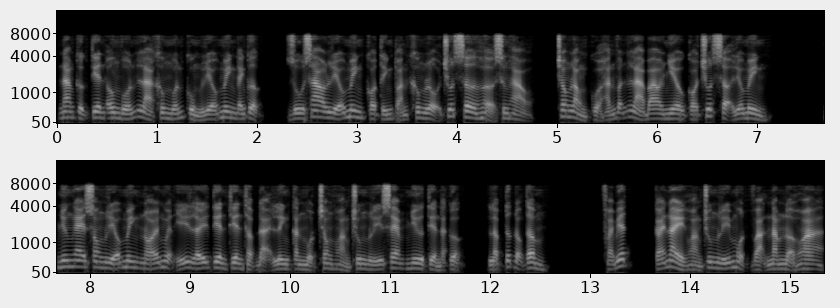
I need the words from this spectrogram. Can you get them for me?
Nam cực tiên ông vốn là không muốn cùng liễu minh đánh cược, dù sao liễu minh có tính toán không lộ chút sơ hở xưng hảo trong lòng của hắn vẫn là bao nhiêu có chút sợ liễu minh nhưng nghe xong liễu minh nói nguyện ý lấy tiên thiên thập đại linh căn một trong hoàng trung lý xem như tiền đặt cược, lập tức động tâm. Phải biết, cái này hoàng trung lý một vạn năm nở hoa,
